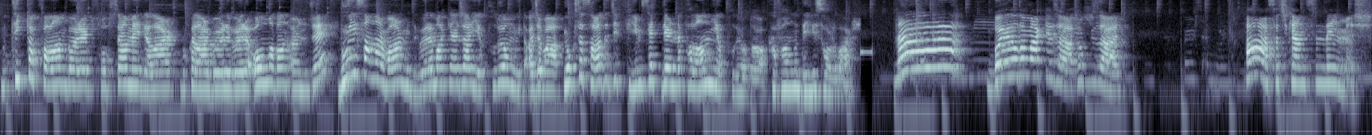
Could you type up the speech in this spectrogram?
Bu TikTok falan böyle sosyal medyalar bu kadar böyle böyle olmadan önce bu insanlar var mıydı? Böyle makyajlar yapılıyor muydu acaba? Yoksa sadece film setlerinde falan mı yapılıyordu? Kafamda deli sorular. Aa, bayıldım makyaja. Çok güzel. Aa saçı kendisindeymiş.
